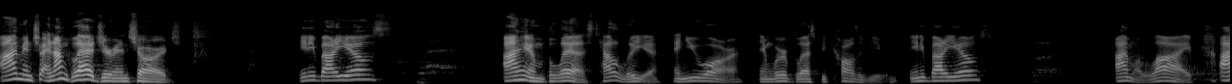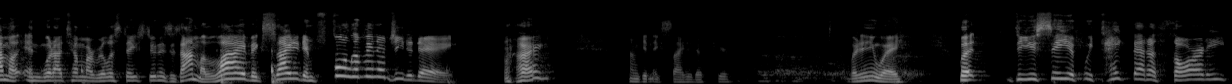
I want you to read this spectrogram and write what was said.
I'm in charge, and I'm glad you're in charge. Anybody else? I am blessed. Hallelujah. And you are, and we're blessed because of you. Anybody else? I'm alive. I'm a, and what I tell my real estate students is I'm alive, excited, and full of energy today. Right? I'm getting excited up here. But anyway, but do you see if we take that authority,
